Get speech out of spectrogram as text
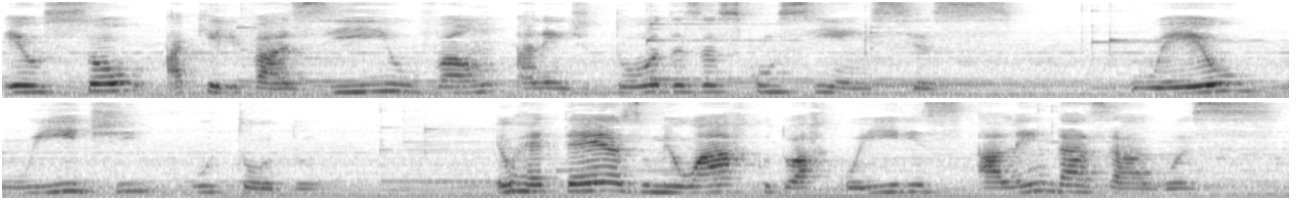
Eu sou aquele vazio vão além de todas as consciências. O eu, o id, o todo. Eu reteso meu arco do arco-íris além das águas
